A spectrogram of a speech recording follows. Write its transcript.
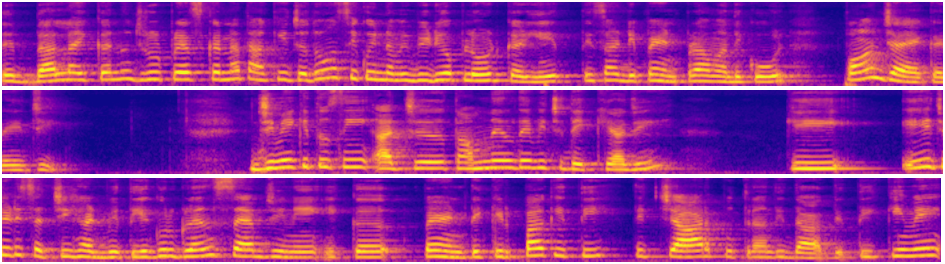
ਤੇ ਬੈਲ ਆਈਕਨ ਨੂੰ ਜਰੂਰ ਪ੍ਰੈਸ ਕਰਨਾ ਤਾਂ ਕਿ ਜਦੋਂ ਅਸੀਂ ਕੋਈ ਨਵੀਂ ਵੀਡੀਓ ਅਪਲੋਡ ਕਰੀਏ ਤੇ ਸਾਡੇ ਭੈਣ ਭਰਾਵਾਂ ਦੇ ਕੋਲ ਪਹੁੰਚ ਜਾਇਆ ਕਰੇ ਜੀ। ਜਿਵੇਂ ਕਿ ਤੁਸੀਂ ਅੱਜ ਥੰਬਨੇਲ ਦੇ ਵਿੱਚ ਦੇਖਿਆ ਜੀ ਕਿ ਇਹ ਜਿਹੜੀ ਸੱਚੀ ਹੱਡ ਹੱਡਬੀਤੀ ਹੈ, ਗੁਰੂ ਗ੍ਰੰਥ ਸਾਹਿਬ ਜੀ ਨੇ ਇੱਕ ਭੈਣ ਤੇ ਕਿਰਪਾ ਕੀਤੀ ਤੇ ਚਾਰ ਪੁੱਤਰਾਂ ਦੀ ਦਾਤ ਦਿੱਤੀ। ਕਿਵੇਂ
